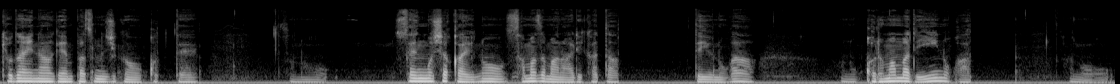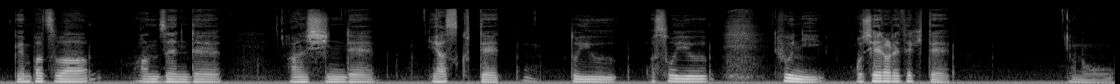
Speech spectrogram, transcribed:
巨大な原発の事故が起こってその戦後社会のさまざまな在り方っていうのがこのままでいいのか。あの原発は安全で安心で安くてというそういうふうに教えられてきてあの、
